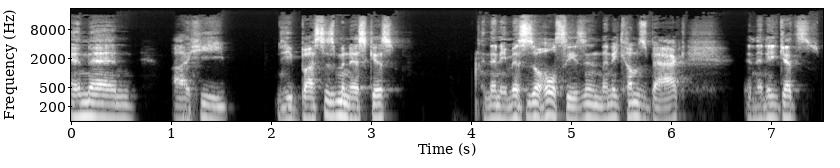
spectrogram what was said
And then uh, he he busts his meniscus, and then he misses a whole season. And then he comes back, and then he gets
